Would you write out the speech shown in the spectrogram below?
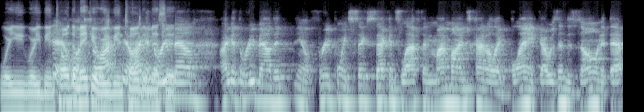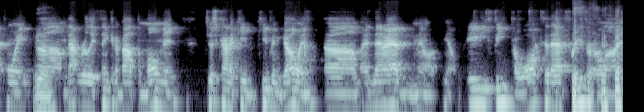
were you were you being yeah, told to make so it? Were you being told you know, to miss it? I get the rebound at you know 3.6 seconds left, and my mind's kind of like blank. I was in the zone at that point, yeah. um, not really thinking about the moment, just kind of keep keeping going. Um, and then I had you know you know 80 feet to walk to that free throw line,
